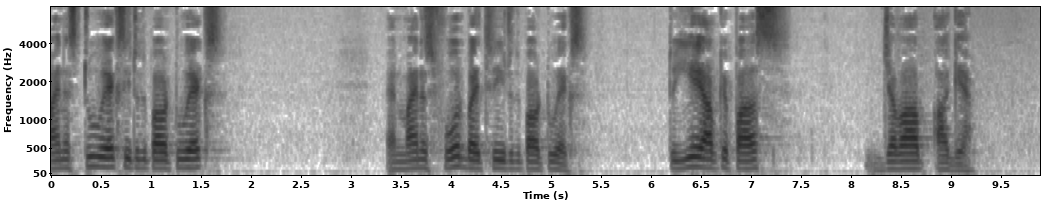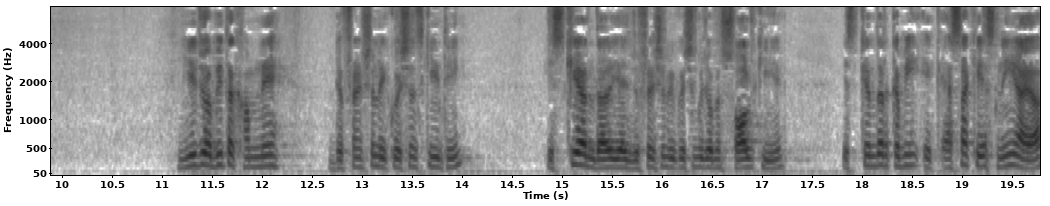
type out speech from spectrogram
minus two to X E the power two X and minus four by three to power two X تو یہ آپ کے پاس جواب آ گیا یہ جو ابھی تک ہم نے ڈفرینشیل اکویشنس کی تھیں اس کے اندر یا ڈفرینشیل اکویشن کو جو ہم نے سالو کیے اس کے اندر کبھی ایک ایسا کیس نہیں آیا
